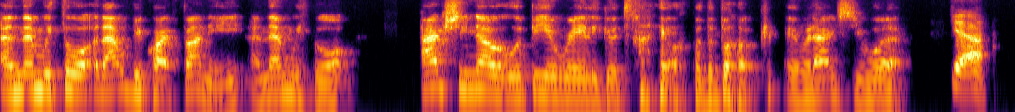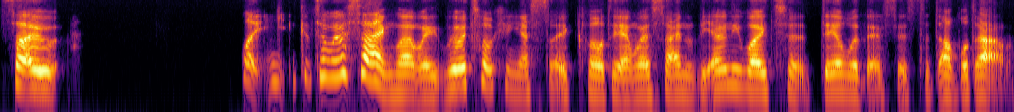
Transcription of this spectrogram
and then we thought that would be quite funny, and then we thought, actually, no, it would be a really good title for the book. It would actually work. Yeah. So, like, so we were saying, weren't we? We were talking yesterday, Claudia, and we were saying that the only way to deal with this is to double down.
